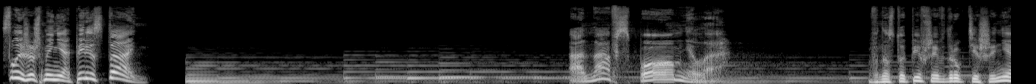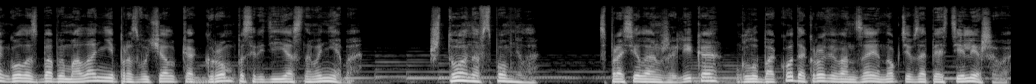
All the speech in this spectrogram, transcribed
Слышишь меня? Перестань!» Она вспомнила. В наступившей вдруг тишине голос бабы Маланьи прозвучал, как гром посреди ясного неба. «Что она вспомнила?» — спросила Анжелика, глубоко до крови вонзая ногти в запястье Лешего.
